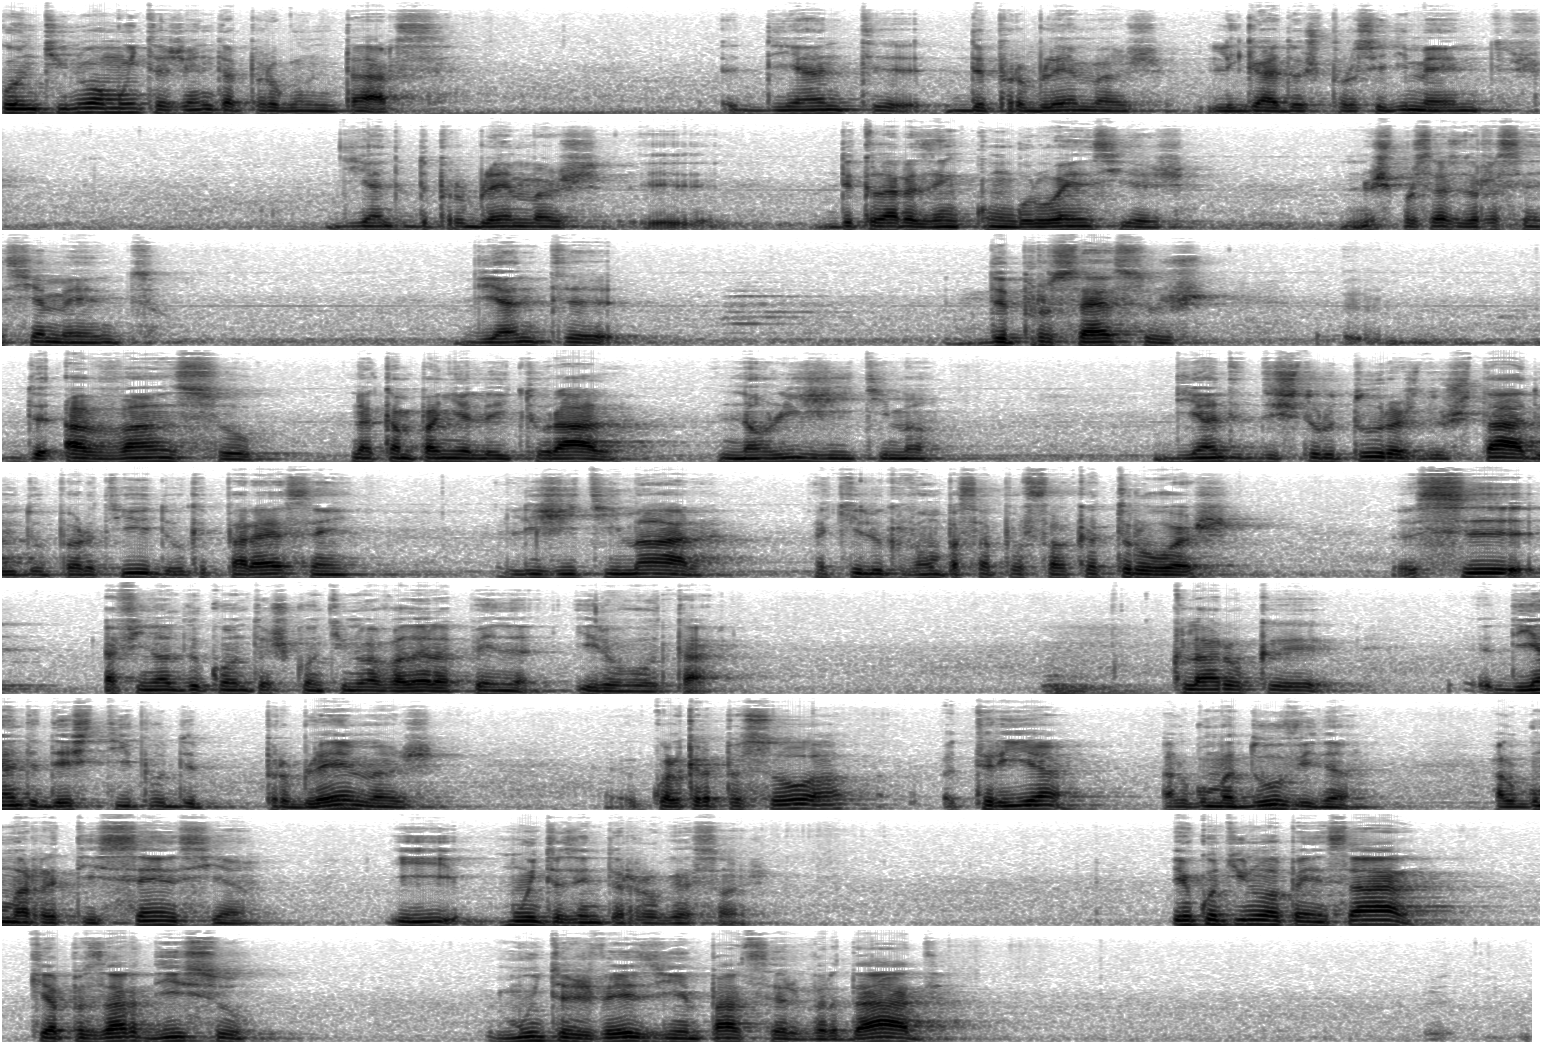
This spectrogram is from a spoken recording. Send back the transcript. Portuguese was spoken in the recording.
continua muita gente a perguntar-se, diante de problemas ligados aos procedimentos, diante de problemas eh, de claras incongruências nos processos de recenseamento, diante de processos de avanço na campanha eleitoral não legítima, diante de estruturas do Estado e do partido que parecem legitimar aquilo que vão passar por falcatruas, se afinal de contas continua a valer a pena ir votar. Claro que diante deste tipo de problemas, qualquer pessoa teria alguma dúvida, alguma reticência e muitas interrogações. Eu continuo a pensar que, apesar disso, muitas vezes, e em parte ser verdade,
